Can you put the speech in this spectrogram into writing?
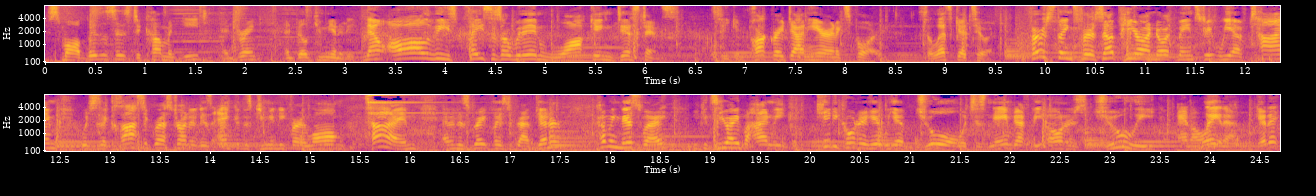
small businesses to come and eat and drink and build community. Now all of these places are within walking distance, so you can park right down here and explore. So let's get to it. First things first, up here on North Main Street, we have Time, which is a classic restaurant. It has anchored this community for a long time, and it is a great place to grab dinner. Coming this way, you can see right behind me, kitty corner here, we have Jewel, which is named after the owners, Julie and Elena. Get it?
